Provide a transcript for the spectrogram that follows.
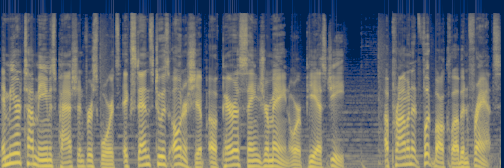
Emir Tamim's passion for sports extends to his ownership of Paris Saint-Germain, or PSG, a prominent football club in France.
